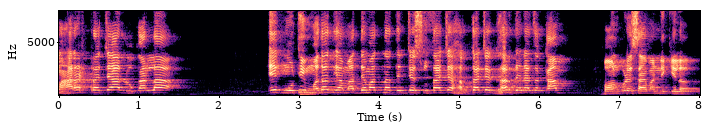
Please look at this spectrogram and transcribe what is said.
महाराष्ट्राच्या लोकांना एक मोठी मदत या माध्यमातून त्यांच्या स्वतःच्या हक्काचे घर देण्याचं काम बावनकुळे साहेबांनी केलं.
